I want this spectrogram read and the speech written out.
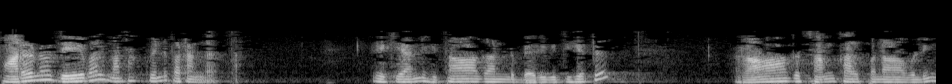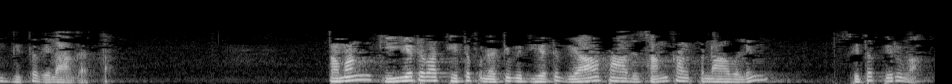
පරණ දේවල් මතක් වෙන්න පටන් ගත්තා. ඒ කියන්නේ හිතා ගන්න බැරි විදිහට රාග සංකල්පනා වලින් හිත වෙලා ගත්තා. Taman කීයටවත් හිතපු නැති විදිහට ව්‍යාපාද සංකල්පනා වලින් සිත පිරුණා.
